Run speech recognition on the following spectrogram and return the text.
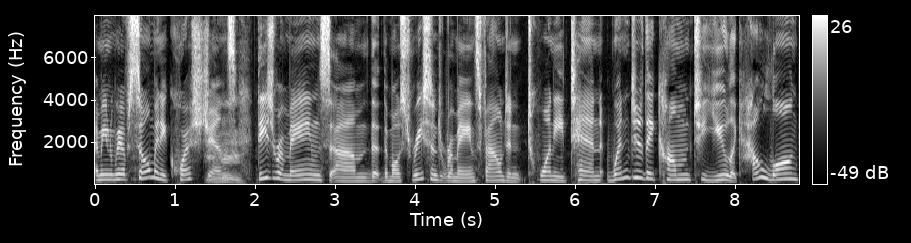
I mean, we have so many questions. These remains, um, the, the most recent remains found in 2010, when do they come to you? Like, how long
